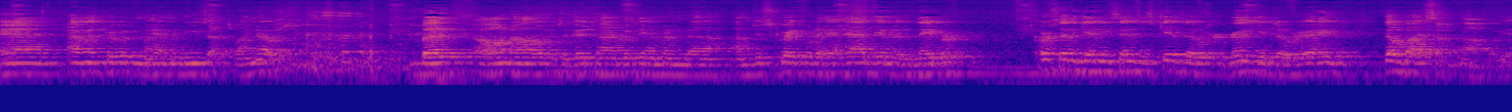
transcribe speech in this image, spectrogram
And I went through it and I had my knees up to my nose. But all in all, it was a good time with him and, uh, I'm just grateful to ha- have him as a neighbor. Of course, then again, he sends his kids over, grandkids over, hey, they'll buy something off of you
